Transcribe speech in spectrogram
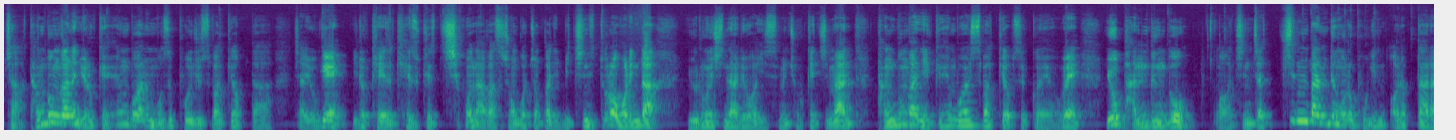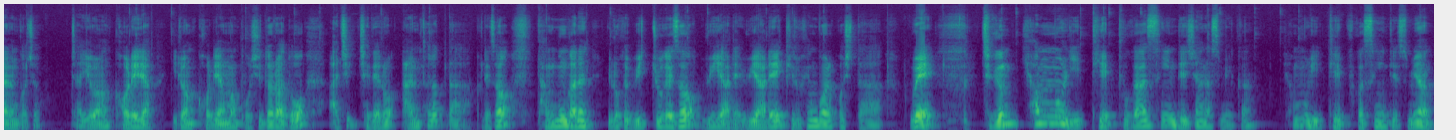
자, 당분간은 이렇게 횡보하는 모습 보여줄 수밖에 없다. 자, 요게 이렇게 해서 계속해서 치고 나가 서 정고점까지 미친 듯이 뚫어버린다. 이런 시나리오가 있으면 좋겠지만 당분간 이렇게 횡보할 수밖에 없을 거예요. 왜? 요 반등도 어, 진짜 찐 반등으로 보긴 어렵다라는 거죠. 자, 이러한 거래량, 이러한 거래량만 보시더라도 아직 제대로 안 터졌다. 그래서 당분간은 이렇게 위쪽에서 위아래, 위아래 계속 행보할 것이다. 왜? 지금 현물 ETF가 승인되지 않았습니까? 현물 ETF가 승인됐으면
